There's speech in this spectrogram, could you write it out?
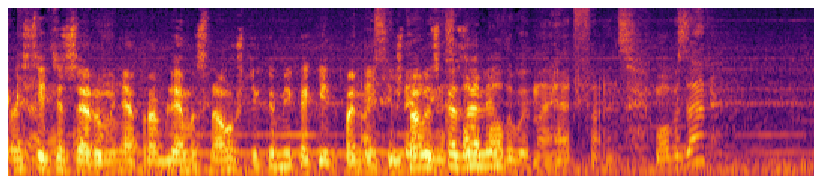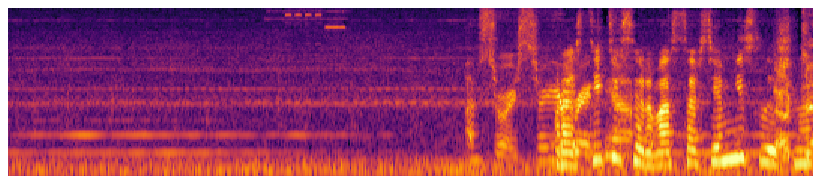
Простите, сэр, у меня проблемы с наушниками, какие-то помехи. Что вы сказали? Простите, сэр, вас совсем не слышно.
